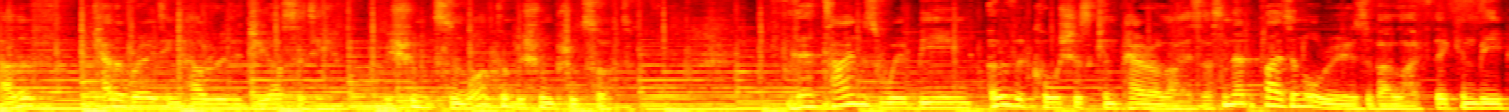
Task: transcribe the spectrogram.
Aleph, calibrating our religiosity. Tznuot or Prutzot. There are times where being overcautious can paralyze us, and that applies in all areas of our life. There can be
